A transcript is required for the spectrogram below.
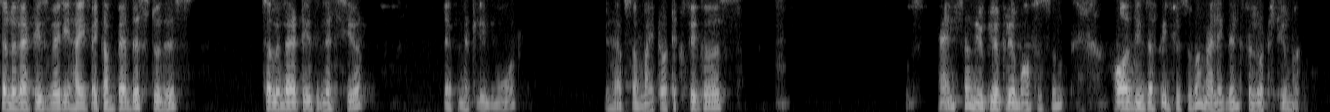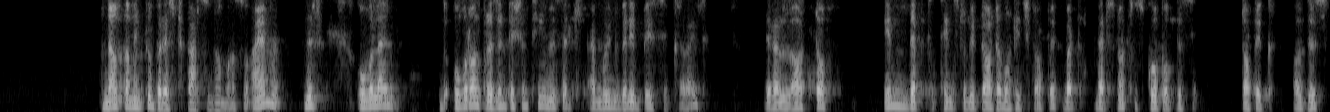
Cellularity is very high. If I compare this to this, cellularity is less here, definitely more. You have some mitotic figures, and some nuclear pleomorphism. All these are features of a malignant Phyllodes tumor. Now coming to breast carcinoma. So I am this overline, the overall presentation theme is that I'm going very basic, right? There are a lot of in-depth things to be taught about each topic, but that's not the scope of this topic or this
